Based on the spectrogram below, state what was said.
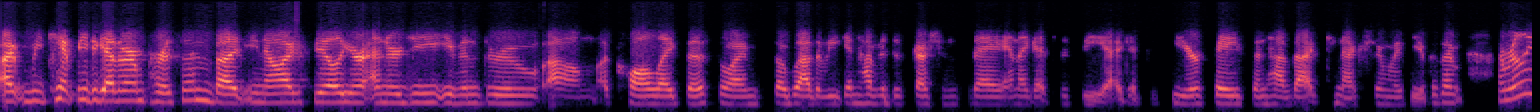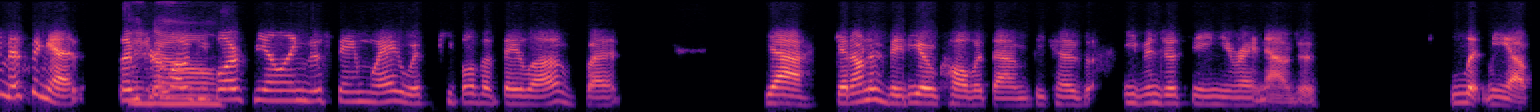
I, we can't be together in person, but you know, I feel your energy even through um, a call like this. So I'm so glad that we can have a discussion today, and I get to see, I get to see your face and have that connection with you because I'm, I'm really missing it. I'm sure a lot of people are feeling the same way with people that they love, but yeah, get on a video call with them because even just seeing you right now just lit me up.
